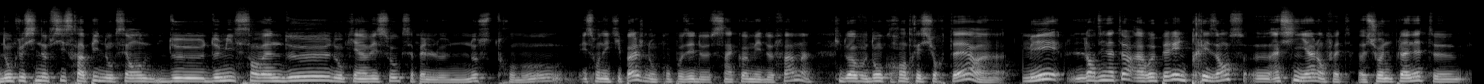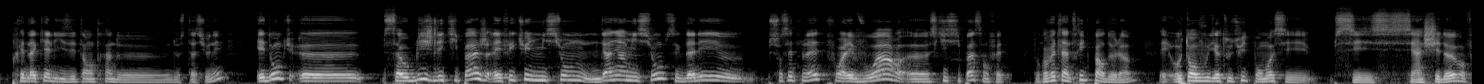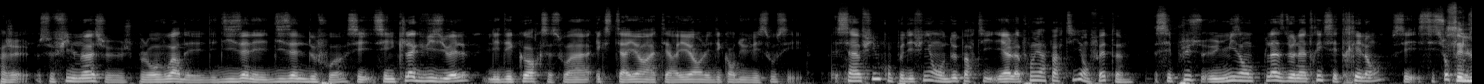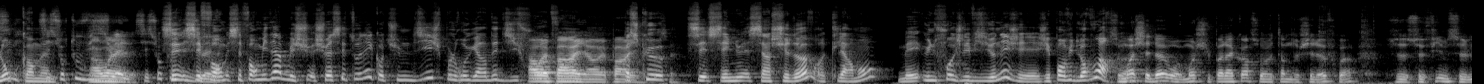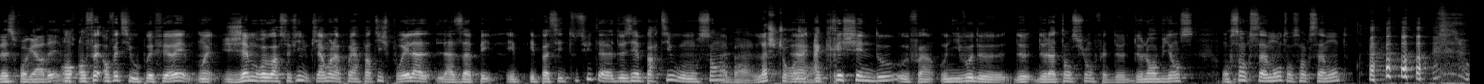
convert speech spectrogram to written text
Donc le synopsis rapide, donc c'est en deux- 2122, donc il y a un vaisseau qui s'appelle le Nostromo et son équipage, donc composé de 5 hommes et 2 femmes, qui doivent donc rentrer sur Terre. Mais l'ordinateur a repéré une présence, un signal en fait, sur une planète près de laquelle ils étaient en train de stationner. Et donc, euh, ça oblige l'équipage à effectuer une mission, une dernière mission, c'est d'aller euh, sur cette planète pour aller voir euh, ce qui s'y passe en fait. Donc en fait, l'intrigue part de là. Et autant vous dire tout de suite, pour moi, c'est un chef-d'œuvre. Enfin, ce film-là, je, peux le revoir des, dizaines et dizaines de fois. C'est une claque visuelle. Les décors, que ce soit extérieur, intérieur, les décors du vaisseau, c'est c'est un film qu'on peut définir en deux parties. Et à la première partie, en fait, c'est plus une mise en place de l'intrigue. C'est très lent. C'est c'est surtout C'est long quand même. C'est surtout Ah visuel. ouais. C'est formi- formidable, mais je, suis- je suis assez étonné quand tu me dis je peux le regarder dix fois. Ah ouais, pareil, ah ouais, pareil. Parce que c'est c'est une- c'est un chef-d'œuvre, clairement, mais une fois que je l'ai visionné, j'ai j'ai pas envie de le revoir. Parce moi, chef-d'œuvre, moi je suis pas d'accord sur le terme de chef-d'œuvre, quoi. Ce, ce film se laisse regarder. En, en fait, en fait, si vous préférez, ouais, j'aime revoir ce film. Clairement, la première partie, je pourrais la, la zapper et, et passer tout de suite à la deuxième partie où on sent Ah bah, là, je te rejoins. un, un crescendo, enfin, au niveau de, de, de la tension, en fait, de, de l'ambiance. On sent que ça monte, on sent que ça monte.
